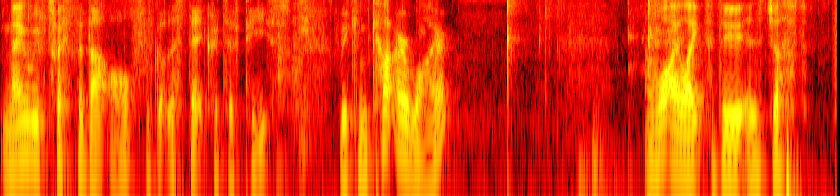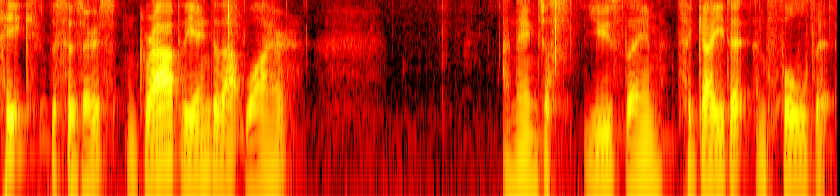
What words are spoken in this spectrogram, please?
now we've twisted that off, we've got this decorative piece. We can cut our wire. And what I like to do is just take the scissors and grab the end of that wire and then just use them to guide it and fold it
